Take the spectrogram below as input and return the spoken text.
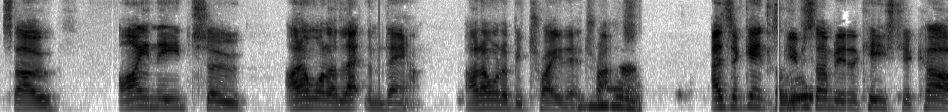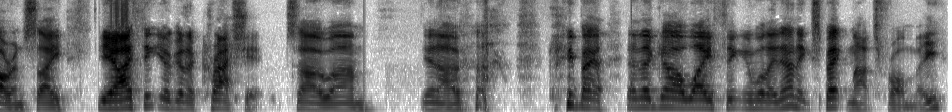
So I need to, I don't want to let them down. I don't want to betray their mm-hmm. trust. As against give somebody the keys to your car and say, yeah, I think you're going to crash it. So, um, you know, then they go away thinking, well, they don't expect much from me.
